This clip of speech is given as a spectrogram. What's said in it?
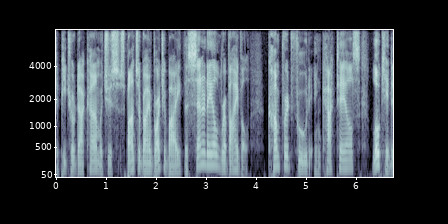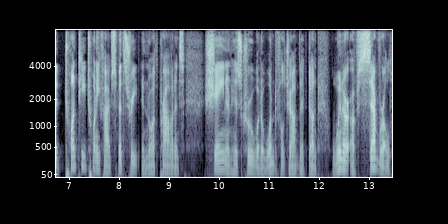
depetro.com, which is sponsored by and brought to you by the Senadale Revival, comfort food and cocktails, located 2025 Smith Street in North Providence. Shane and his crew, what a wonderful job they've done. Winner of several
